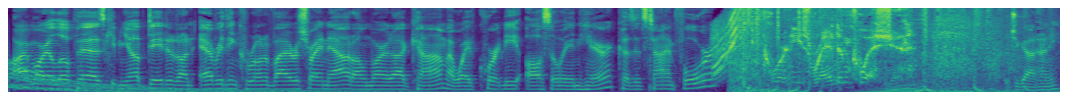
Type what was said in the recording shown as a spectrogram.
All right, Mario Lopez, keeping you updated on everything coronavirus right now at onmario.com. My wife Courtney also in here because it's time for Courtney's random question. what you got, honey?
